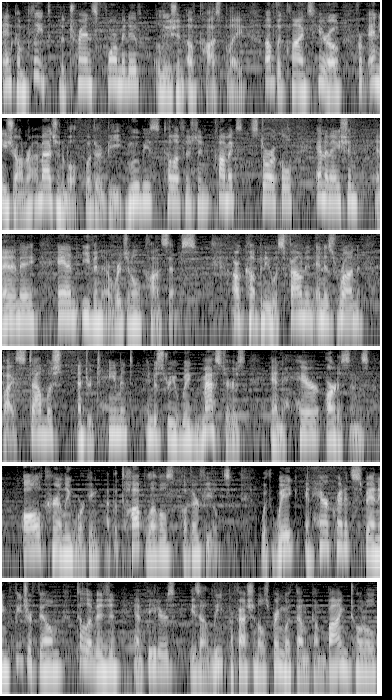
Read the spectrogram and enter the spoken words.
and complete the transformative illusion of cosplay of the client's hero from any genre imaginable, whether it be movies, television, comics, historical, animation, and anime, and even original concepts. Our company was founded and is run by established entertainment industry wig masters and hair artisans, all currently working at the top levels of their fields. With wig and hair credits spanning feature film, television, and theaters, these elite professionals bring with them a combined total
